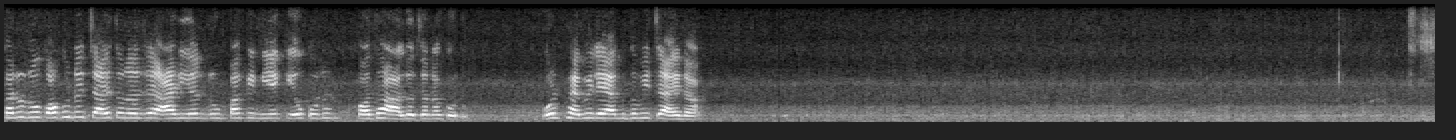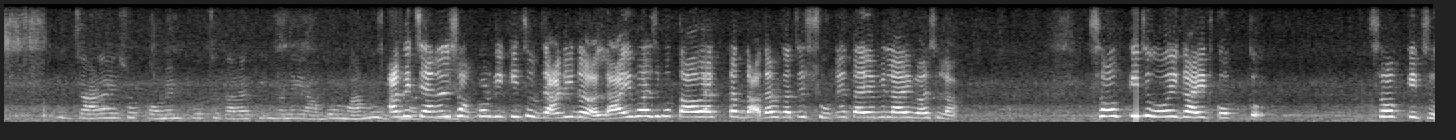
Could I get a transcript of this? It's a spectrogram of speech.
কারণ ও কখনোই চাইতো না যে আরিয়ান, রুম্পাকে নিয়ে কেউ কোনো কথা আলোচনা করুক। ওর ফ্যামিলি একদমই চায় না। যারা এসব কমেন্ট করছে তারা কি মানে আদৌ মানুষ? আমি চ্যানেল সম্পর্কে কিছু জানি না। লাইভ আসব তাও একটা দাদার কাছে শুনে তাই আমি লাইভ আসলাম। সব কিছু ওই গাইড করতো। সব কিছু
